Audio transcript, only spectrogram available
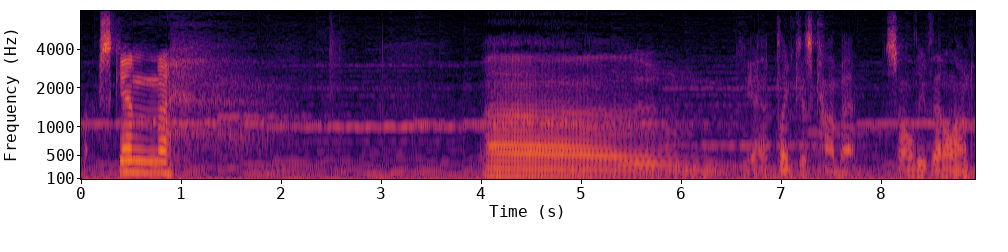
Barkskin. Uh, yeah, blink is combat, so I'll leave that alone.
